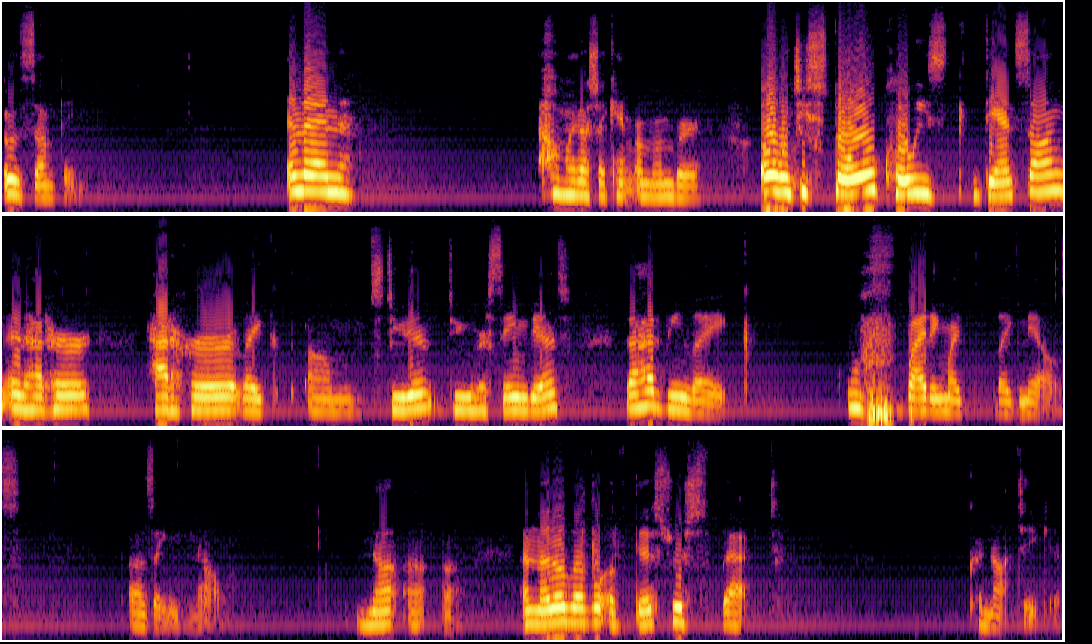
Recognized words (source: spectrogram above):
It was something. And then, oh my gosh, I can't remember. Oh, when she stole Chloe's dance song and had her, had her like um, student do her same dance, that had me like, oof, biting my like nails. I was like, no, not uh uh. Another level of disrespect. Could not take it.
